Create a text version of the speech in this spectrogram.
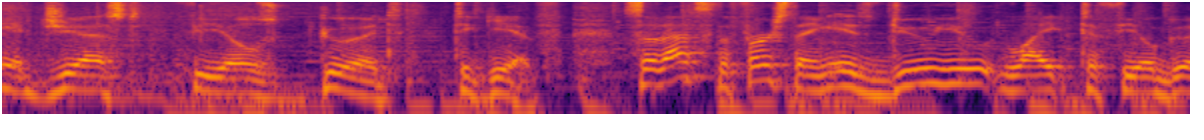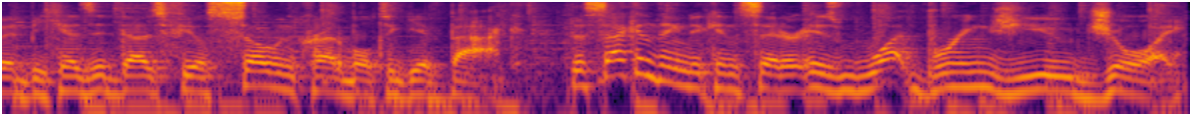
it just feels good to give. So that's the first thing is do you like to feel good because it does feel so incredible to give back. The second thing to consider is what brings you joy.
